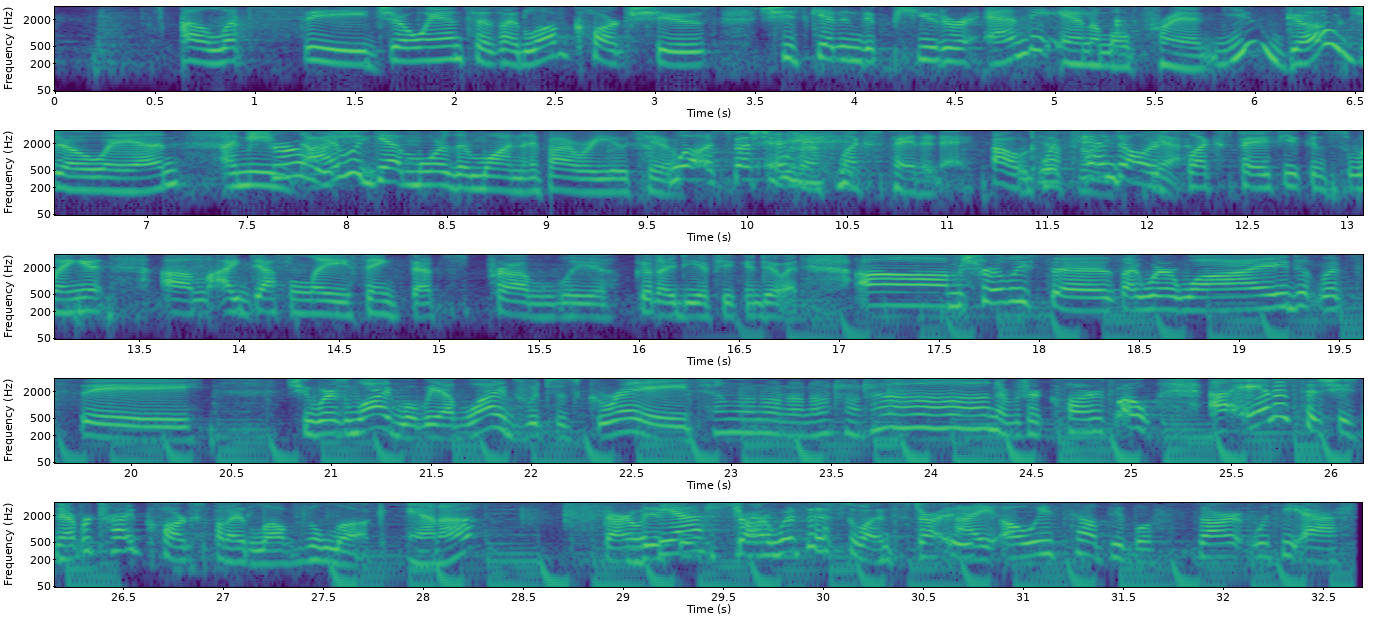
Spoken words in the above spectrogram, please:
uh, let's see. Joanne says, I love Clark shoes. She's getting the pewter and the animal print. You go, Joanne. I mean, Surely I would she- get more than one if I were you too. well, especially with our flex pay today. Oh, definitely. With $10 yeah. flex pay, if you can swing it, um, I definitely think that's probably a good idea if you can do it. Um, Shirley says, I wear wide. Let's see. She wears wide. Well, we have wides, which is great. No, no, no, no, no, no. Never tried Clarks. Oh, uh, Anna says she's never tried Clarks, but I love the look. Anna? Start with this the is- Ashland. Start with this one. Start. I always tell people, start with the Ash.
